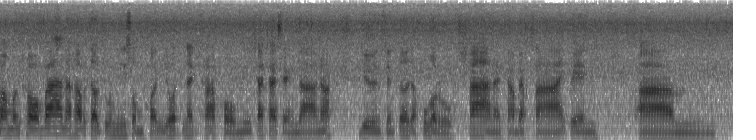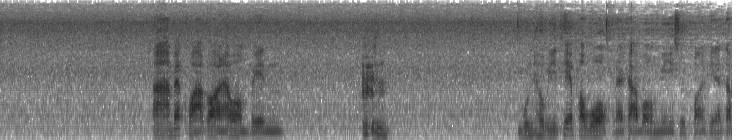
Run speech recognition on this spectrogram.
ฝั่งเมืองทองบ้านนะครับศัตรูมีสมพรยศนะครับ ผมมีชาติชายแสงดาวเนาะยืนเซนเตอร์จากคู่กับโรชานะครับแบ็กซ้ายเป็นอ่า อ่าแบ็คขวาก่อนนะครับผมเป็น บุญทวีเทพพะวงศ์นะครับผมมีสุดพรเขียนตา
